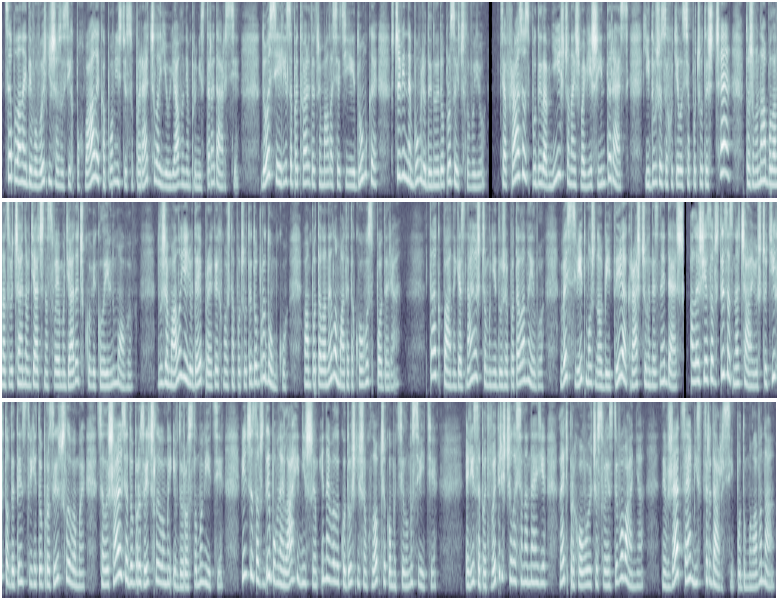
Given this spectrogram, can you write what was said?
Це була найдивовижніша з усіх похвал, яка повністю суперечила її уявленням про містера Дарсі. Досі Елізабет твердо трималася тієї думки, що він не був людиною доброзичливою. Ця фраза збудила в ній щонайжвавіший інтерес, їй дуже захотілося почути ще, тож вона була надзвичайно вдячна своєму дядечкові, коли він мовив. Дуже мало є людей, про яких можна почути добру думку. Вам поталанило мати такого господаря. Так, пане, я знаю, що мені дуже поталанило. Весь світ можна обійти, а кращого не знайдеш. Але ж я завжди зазначаю, що ті, хто в дитинстві є доброзичливими, залишаються доброзичливими і в дорослому віці. Він же завжди був найлагіднішим і найвеликодушнішим хлопчиком у цілому світі. Елізабет витріщилася на неї, ледь приховуючи своє здивування. Невже це містер Дарсі? подумала вона.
